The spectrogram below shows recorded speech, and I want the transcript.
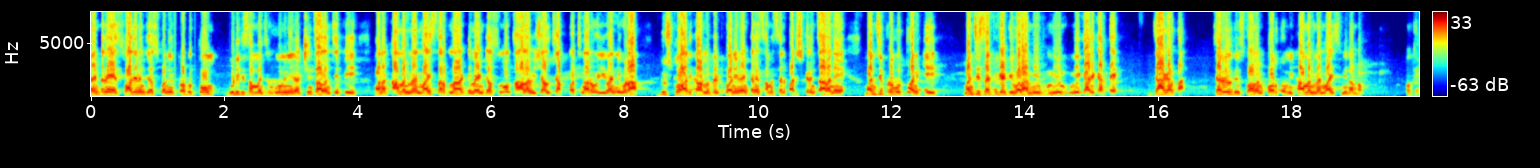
వెంటనే స్వాధీనం చేసుకొని ప్రభుత్వం గుడికి సంబంధించిన భూమిని రక్షించాలని చెప్పి మన కామన్ మ్యాన్ వాయిస్ తరఫున డిమాండ్ చేస్తున్నాం. చాలా విషయాలు చెప్పుకొచ్చినారు ఇవన్నీ కూడా దృష్టిలో అధికారులు పెట్టుకొని వెంటనే సమస్యలు పరిష్కరించాలని మంచి ప్రభుత్వానికి మంచి సర్టిఫికేట్ ఇవ్వాలా మీ మీ- మీ కార్యకర్తే. జాగ్రత్త. చర్యలు తీసుకోవాలని కోరుతూ మీ కామన్ మ్యాన్ వాయిస్ మీ నందం. ఓకే.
